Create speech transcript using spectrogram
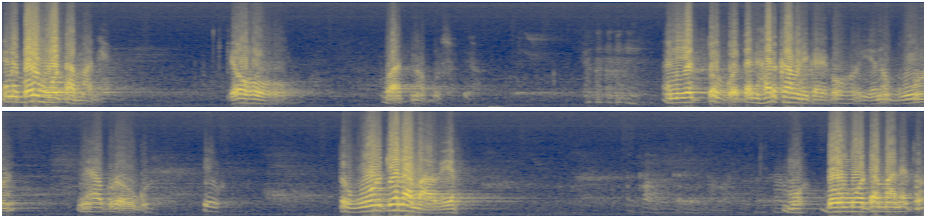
એને બહુ મોટા માને. કે ઓહો, વાત ન પૂછો. અને એક તો પોતાની હરખામણી કરે ઓહો, એનો ગુણ ને આપણો અવગુણ. એવું. તો ગુણ કેનામાં આવે એમ? બહુ મોટા માને તો?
